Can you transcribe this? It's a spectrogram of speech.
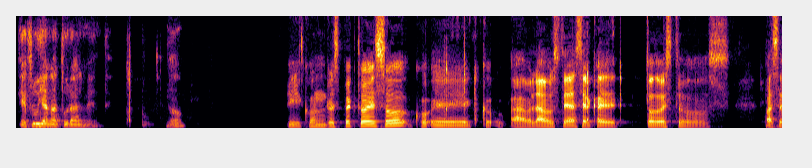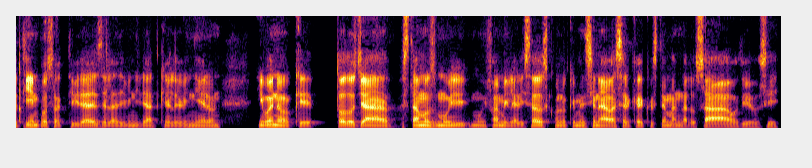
que fluya naturalmente. ¿no? Y con respecto a eso, eh, hablaba usted acerca de todos estos pasatiempos o actividades de la divinidad que le vinieron. Y bueno, que todos ya estamos muy, muy familiarizados con lo que mencionaba acerca de que usted manda los audios y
